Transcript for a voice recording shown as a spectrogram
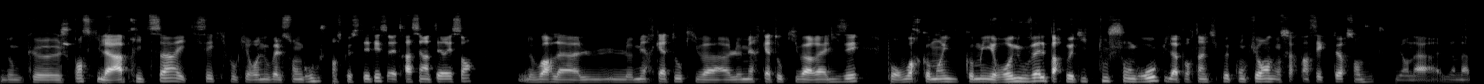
Donc euh, je pense qu'il a appris de ça et qu'il sait qu'il faut qu'il renouvelle son groupe. Je pense que cet été, ça va être assez intéressant de voir le, mercato qui va, le mercato qui va réaliser pour voir comment il, comment il renouvelle par petites touches son groupe. Il apporte un petit peu de concurrence dans certains secteurs, sans doute, il y en a, il y en a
